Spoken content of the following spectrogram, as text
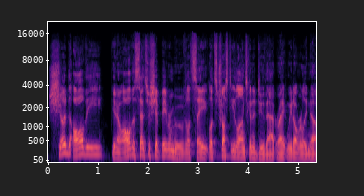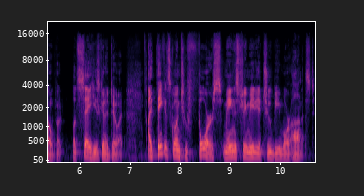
should all the you know all the censorship be removed let's say let's trust elon's going to do that right we don't really know but let's say he's going to do it i think it's going to force mainstream media to be more honest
